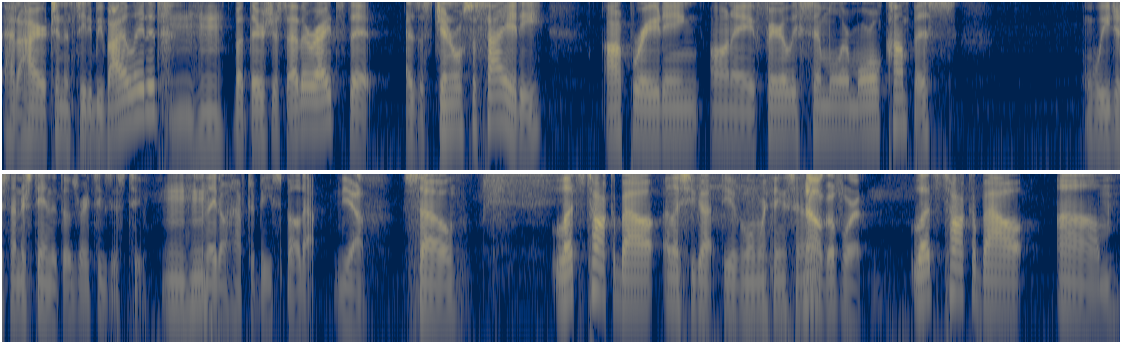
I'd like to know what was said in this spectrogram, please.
had a higher tendency to be violated. Mm-hmm. But there's just other rights that, as a general society, operating on a fairly similar moral compass, we just understand that those rights exist too, Mm-hmm. and they don't have to be spelled out. Yeah. So, let's talk about. Unless you got, do you have one more thing to say? No, go for it. let's talk about um,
